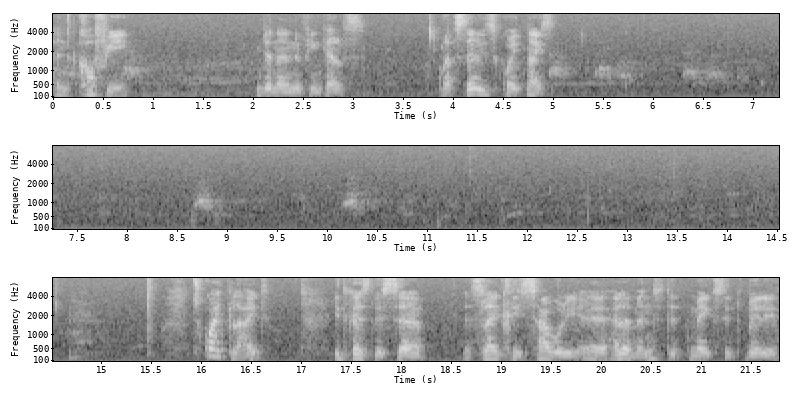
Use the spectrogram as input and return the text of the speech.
and coffee than anything else. But still it's quite nice. It's quite light. It has this uh, slightly soury uh, element that makes it very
